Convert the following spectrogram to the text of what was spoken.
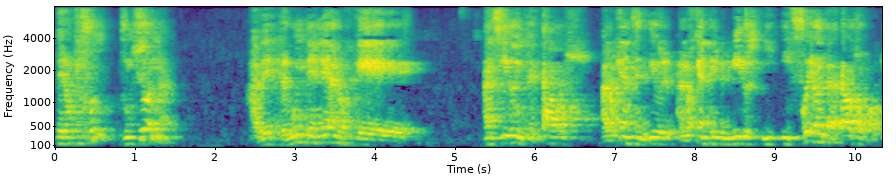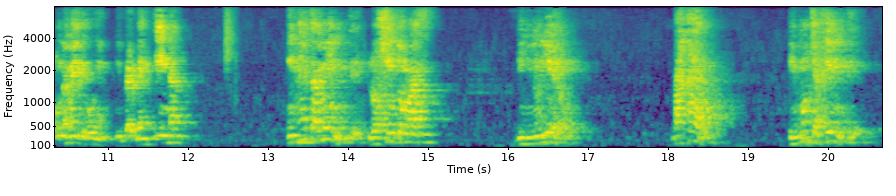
pero que funciona. A ver, pregúntenle a los que han sido infectados, a los que han, sentido, a los que han tenido el virus y, fueron tratados oportunamente con hiperventina, inmediatamente los síntomas disminuyeron, bajaron. Y mucha gente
